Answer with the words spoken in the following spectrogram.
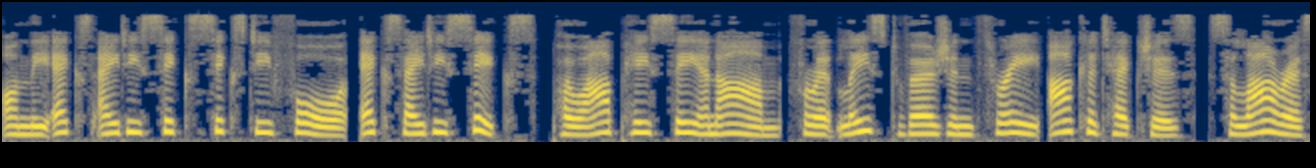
on the x86-64, x86, PowerPC and ARM for at least version 3 architectures, Solaris,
